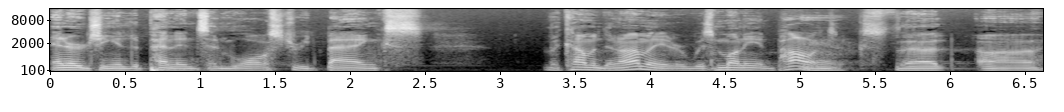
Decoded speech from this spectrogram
energy independence and Wall Street banks, the common denominator was money in politics. Mm. That uh,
